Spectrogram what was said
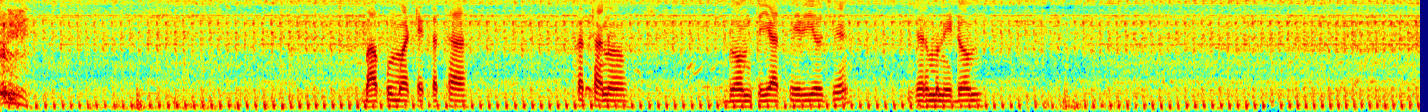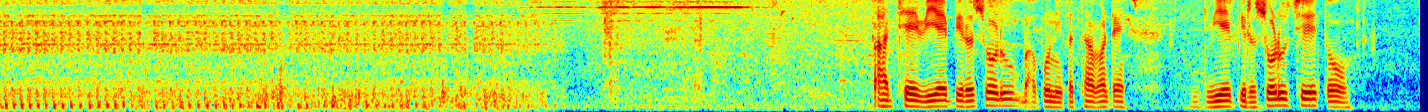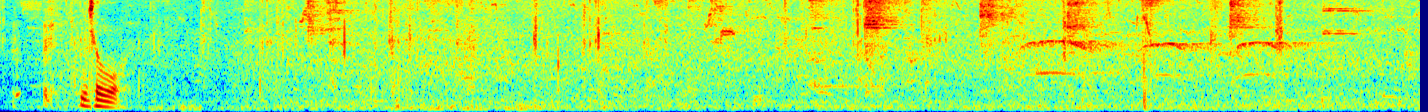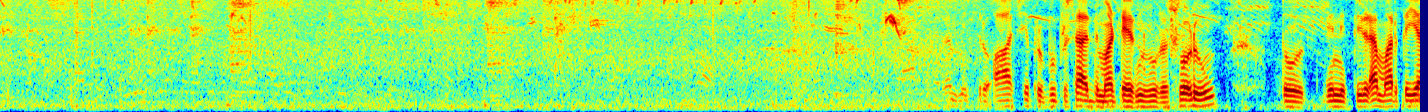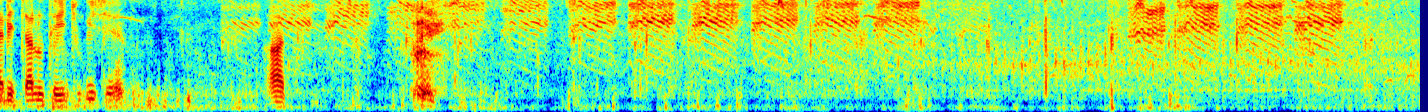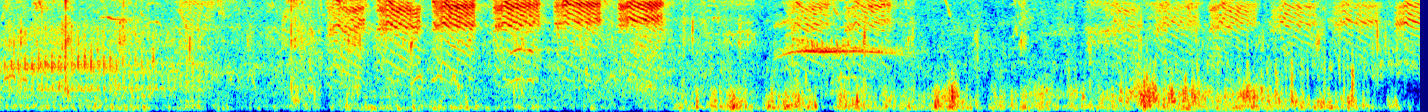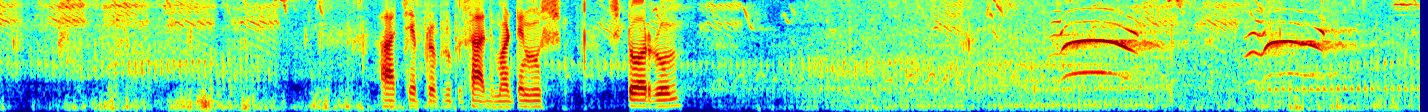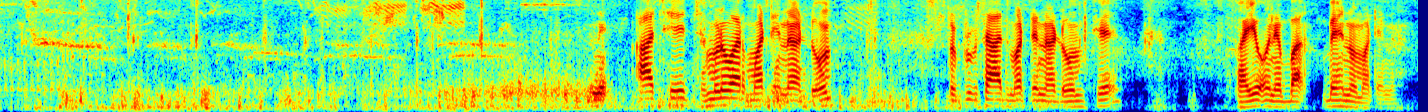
બાપુ માટે કથા, કથાનો ડોમ તૈયાર થઈ રહ્યો છે, જર્મની ડોમ. આ છે વીઆઈપી રસોડું, બાપુની કથા માટે વીઆઈપી રસોડું છે, તો જુઓ. મિત્રો, આ છે પ્રભુ પ્રસાદ માટેનું રસોડું. તો તેની તીડા માર તૈયારી ચાલુ થઈ ચૂકી છે. આ આ છે પ્રભુ પ્રસાદ માટેનું સ્ટોર રૂમ. આ છે જમણવાર માટેના ડોમ. પ્રભુ પ્રસાદ માટેના ડોમ છે. ભાઈઓ અને બહેનો માટેના.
